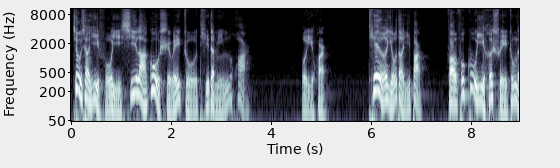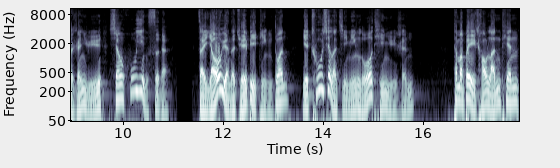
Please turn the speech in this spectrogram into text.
就像一幅以希腊故事为主题的名画。不一会儿，天鹅游到一半，仿佛故意和水中的人鱼相呼应似的。在遥远的绝壁顶端，也出现了几名裸体女人，她们背朝蓝天，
